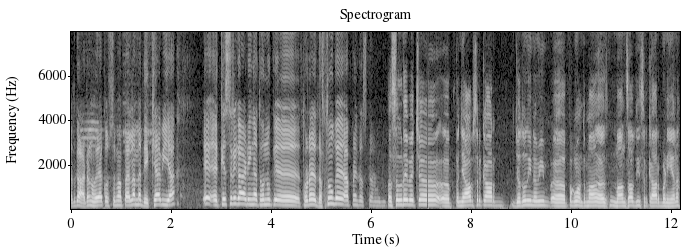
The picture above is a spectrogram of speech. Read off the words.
ਉਦਘਾਟਨ ਹੋਇਆ ਕੁਝ ਸਮਾਂ ਪਹਿਲਾਂ ਮੈਂ ਦੇਖਿਆ ਵੀ ਆ, ਇਹ ਕਿਸ ਰਿਗਾਰਡਿੰਗ ਆ ਤੁਹਾਨੂੰ ਥੋੜਾ ਜਿਹਾ ਦੱਸੋਗੇ ਆਪਣੇ ਦਰਸ਼ਕਾਂ ਨੂੰ ਜੀ? ਅਸਲ ਦੇ ਵਿੱਚ ਪੰਜਾਬ ਸਰਕਾਰ ਜਦੋਂ ਦੀ ਨਵੀਂ ਭਗਵੰਤ ਮਾਨ ਮਾਨ ਸਾਹਿਬ ਦੀ ਸਰਕਾਰ ਬਣੀ ਹੈ ਨਾ,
